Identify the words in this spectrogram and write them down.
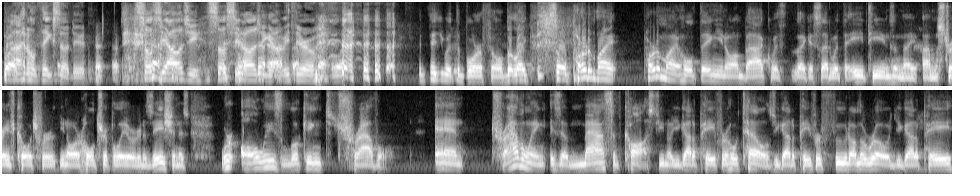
but I don't think so, dude. Sociology, sociology got me through. Continue with the Borefill, but like, so part of my part of my whole thing, you know, I'm back with, like I said, with the 18s and I, am a strength coach for, you know, our whole AAA organization is we're always looking to travel and traveling is a massive cost. You know, you got to pay for hotels, you got to pay for food on the road, you got to pay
